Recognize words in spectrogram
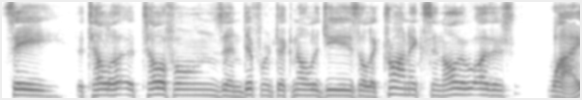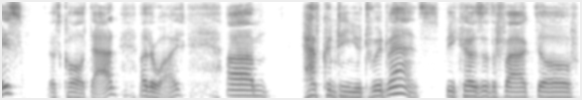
say the tele- uh, telephones and different technologies, electronics and all the others wise let's call it that, otherwise, um, have continued to advance because of the fact of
